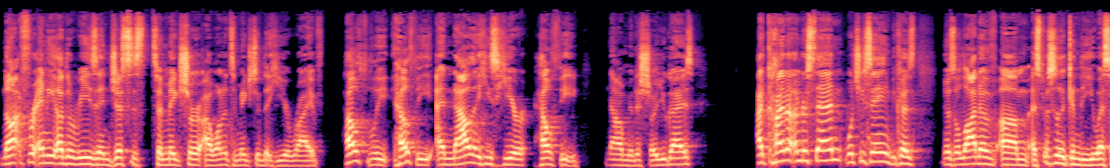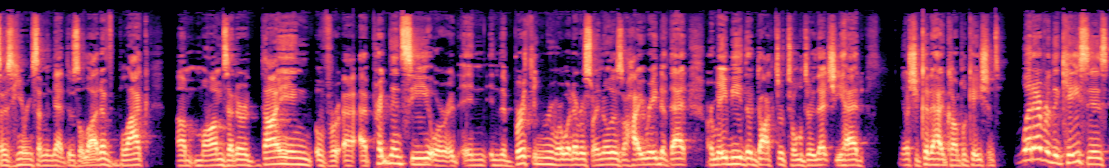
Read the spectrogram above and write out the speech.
not for any other reason, just to make sure I wanted to make sure that he arrived healthily, healthy. And now that he's here healthy, now I'm going to show you guys. I kind of understand what she's saying because there's a lot of, um, especially like in the US, I was hearing something that there's a lot of black um, moms that are dying over a, a, pregnancy or in, in the birthing room or whatever. So I know there's a high rate of that. Or maybe the doctor told her that she had, you know, she could have had complications. Whatever the case is,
